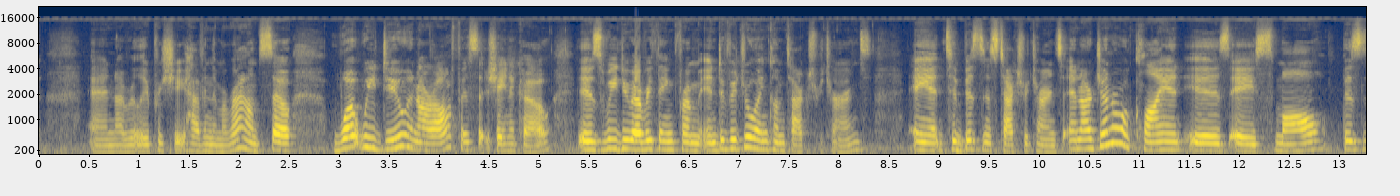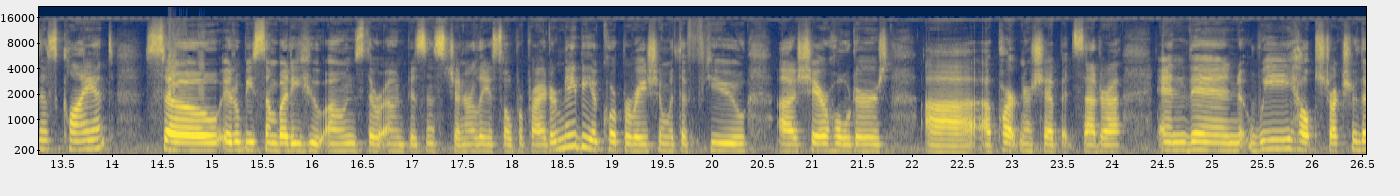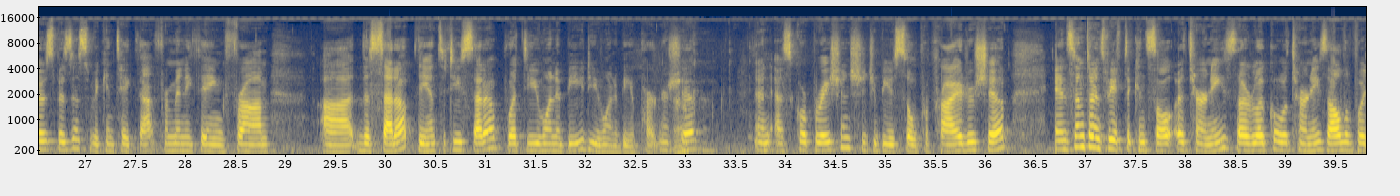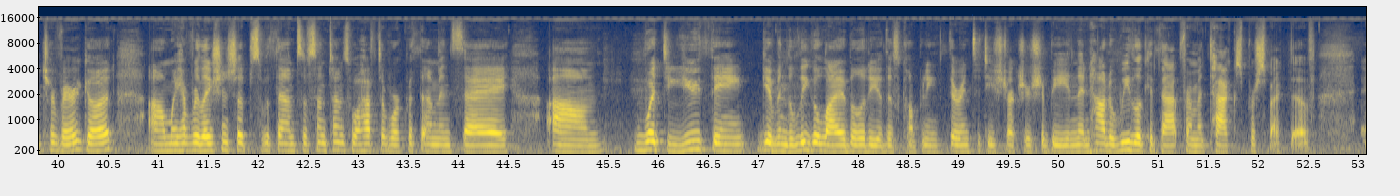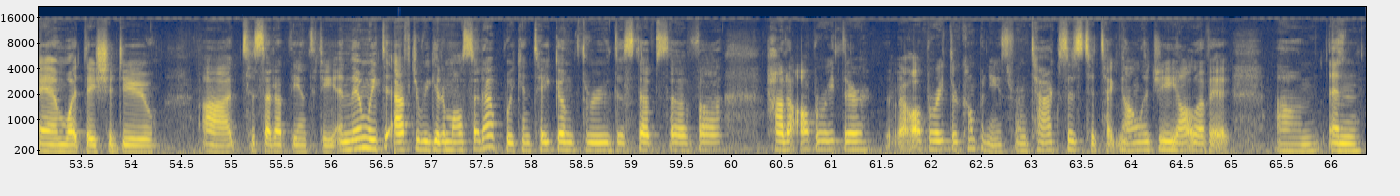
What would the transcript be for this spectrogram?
And i really appreciate having them around. So what we do in our office at Shaynaco is we do everything from individual income tax returns and to business tax returns. And our general client is a small business client, so it'll be somebody who owns their own business, generally a sole proprietor, maybe a corporation with a few uh, shareholders, uh, a partnership, etc. And then we help structure those businesses. We can take that from anything from uh, the setup, the entity setup. What do you want to be? Do you want to be a partnership? Okay. An S corporation? Should you be a sole proprietorship? And sometimes we have to consult attorneys, our local attorneys, all of which are very good. Um, we have relationships with them, so sometimes we'll have to work with them and say, um, what do you think, given the legal liability of this company, their entity structure should be? And then how do we look at that from a tax perspective and what they should do uh, to set up the entity? And then we, after we get them all set up, we can take them through the steps of uh, how to operate their operate their companies, from taxes to technology, all of it. Um, and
